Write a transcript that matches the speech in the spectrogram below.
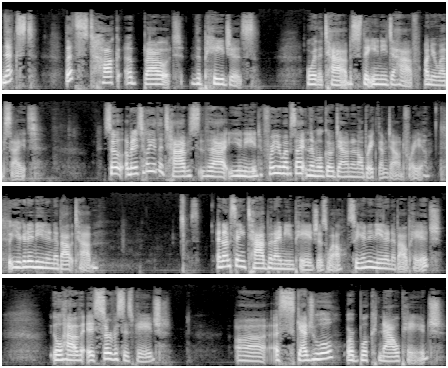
Next, let's talk about the pages or the tabs that you need to have on your website. So I'm going to tell you the tabs that you need for your website, and then we'll go down and I'll break them down for you. You're going to need an About tab. And I'm saying tab, but I mean page as well. So you're going to need an About page. You'll have a services page, uh, a schedule or book now page,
